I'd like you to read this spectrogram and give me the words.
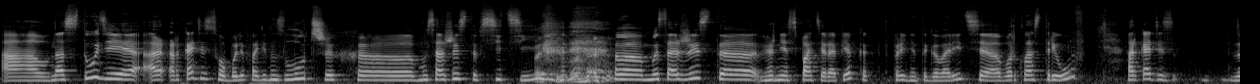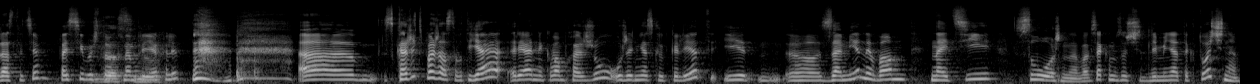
А у нас в студии Аркадий Соболев, один из лучших э, массажистов сети. Спасибо. Э, массажист, э, вернее, спа-терапевт, как это принято говорить, э, Work Class Триумф. Аркадий, здравствуйте, спасибо, что к нам приехали. Скажите, пожалуйста, вот я реально к вам хожу уже несколько лет, и э, замены вам найти сложно. Во всяком случае, для меня так точно.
